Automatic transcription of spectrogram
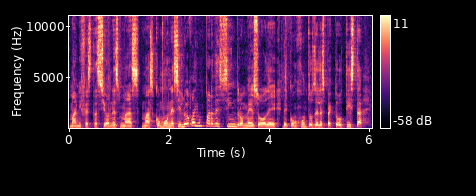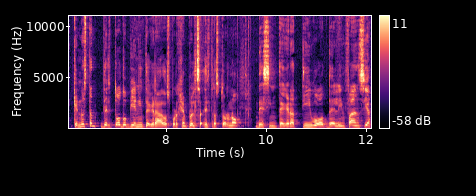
manifestaciones más, más comunes. Y luego hay un par de síndromes o de, conjuntos del espectro autista que no están del todo bien integrados. Por ejemplo, el, trastorno desintegrativo de la infancia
